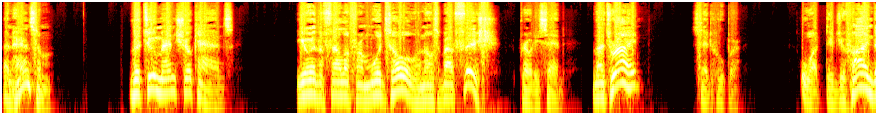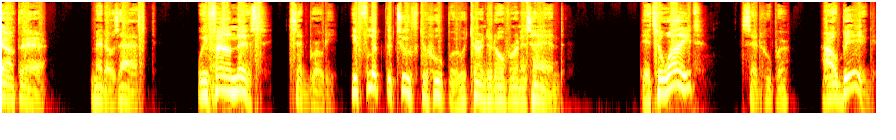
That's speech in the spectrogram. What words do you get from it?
and handsome. The two men shook hands. You're the fella from Woods Hole who knows about fish, Brody said. That's right, said Hooper. What did you find out there? Meadows asked. We found this, said Brody. He flipped the tooth to Hooper, who turned it over in his hand. It's a white, said Hooper. How big?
